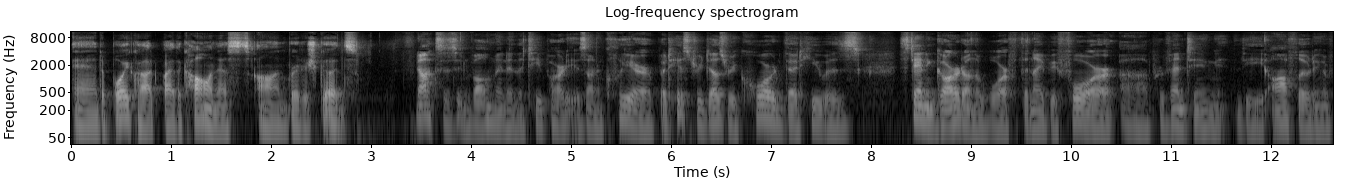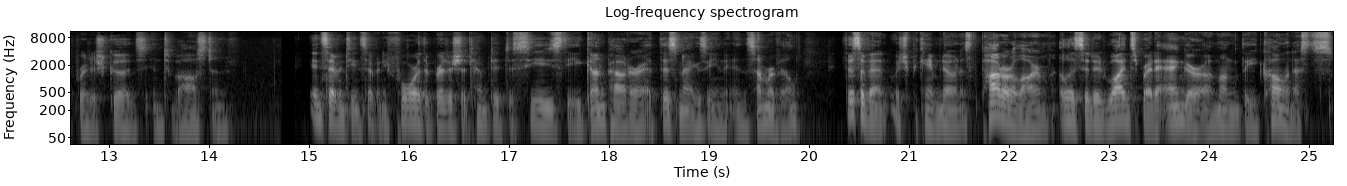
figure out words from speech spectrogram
and a boycott by the colonists on British goods. Knox's involvement in the Tea Party is unclear, but history does record that he was standing guard on the wharf the night before, uh, preventing the offloading of British goods into Boston. In 1774, the British attempted to seize the gunpowder at this magazine in Somerville. This event, which became known as the powder alarm, elicited widespread anger among the colonists.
